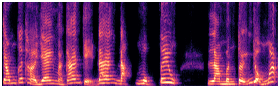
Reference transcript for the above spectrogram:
trong cái thời gian mà các anh chị đang đặt mục tiêu là mình tuyển dụng á,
